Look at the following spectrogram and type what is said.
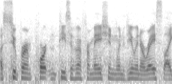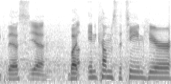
a super important piece of information when viewing a race like this. Yeah. But Uh, in comes the team here,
